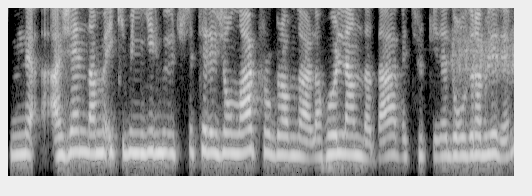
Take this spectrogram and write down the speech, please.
şimdi ajandamı 2023'te televizyonlar programlarla Hollanda'da ve Türkiye'de doldurabilirim.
